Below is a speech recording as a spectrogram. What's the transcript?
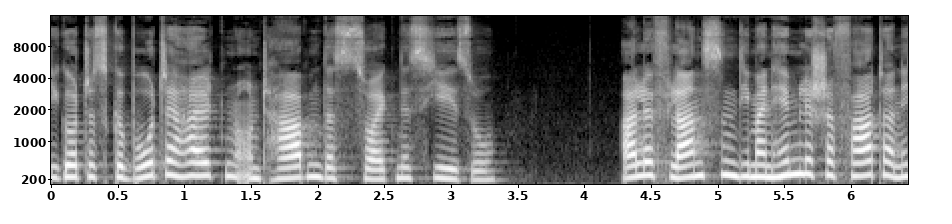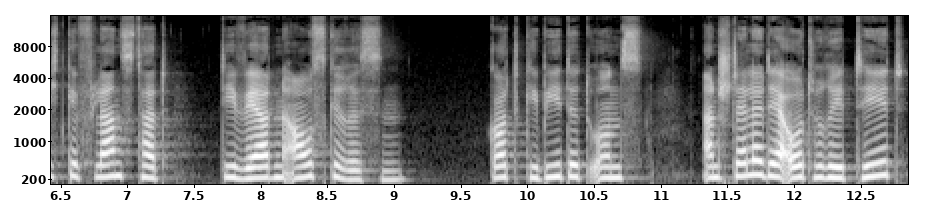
die Gottes Gebote halten und haben das Zeugnis Jesu. Alle Pflanzen, die mein himmlischer Vater nicht gepflanzt hat, die werden ausgerissen. Gott gebietet uns, anstelle der Autorität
